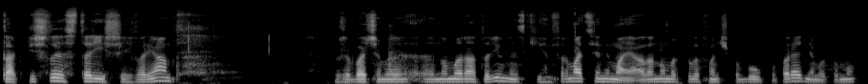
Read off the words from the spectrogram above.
Так, пішли старіший варіант. Вже бачимо е, номера то рівненські. Інформації немає, але номер телефончика був у попередньому, тому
